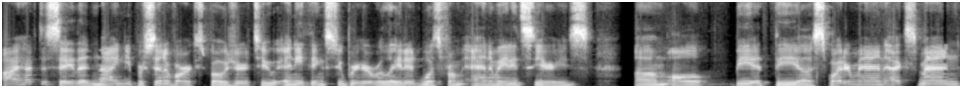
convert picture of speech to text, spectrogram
I have to say that 90% of our exposure to anything superhero related was from animated series. Um, all be it the uh, Spider-Man, X-Men,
